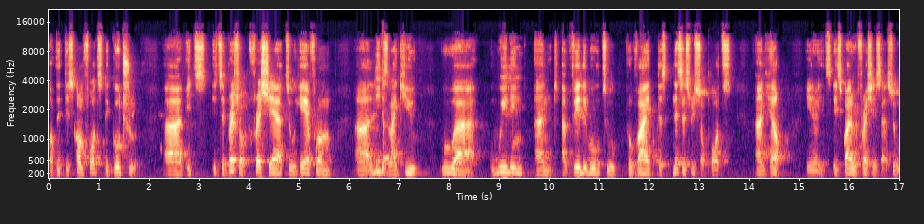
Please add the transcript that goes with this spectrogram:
of the discomforts they go through. Uh, it's it's a breath of fresh air to hear from uh, leaders like you who are willing and available to provide the necessary support and help. You know, it's, it's quite refreshing, sir. So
